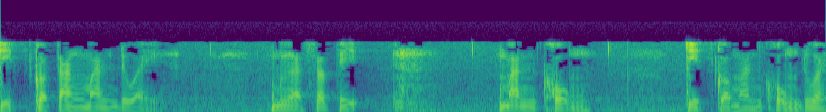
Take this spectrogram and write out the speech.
จิตก็ตั้งมั่นด้วย เมื่อสติมั่นคง จิตก็มั่นคงด้วย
